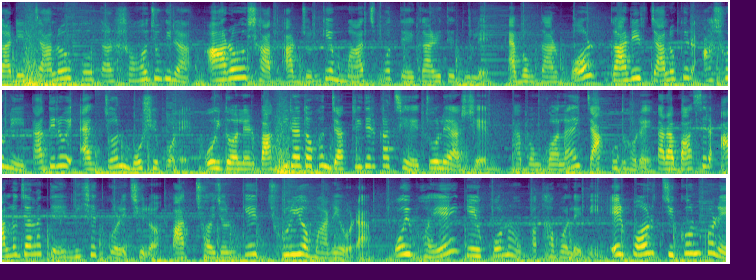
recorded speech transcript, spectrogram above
গাড়ির চালক ও তার সহযোগীরা আরও সাত আটজনকে মাঝপথে গাড়িতে তুলে এবং তারপর গাড়ির চালকের আসনে তাদের ওই একজন বসে পড়ে। ওই দলের বাকিরা তখন যাত্রীদের কাছে চলে আসে এবং গলায় চাকু ধরে। তারা বাসের আলো জ্বালাতে নিষেধ করেছিল। পাঁচ ছয় জনকে ছুরিও মারে ওরা। ওই ভয়ে কেউ কোনো কথা বলেনি। এরপর চিকন করে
